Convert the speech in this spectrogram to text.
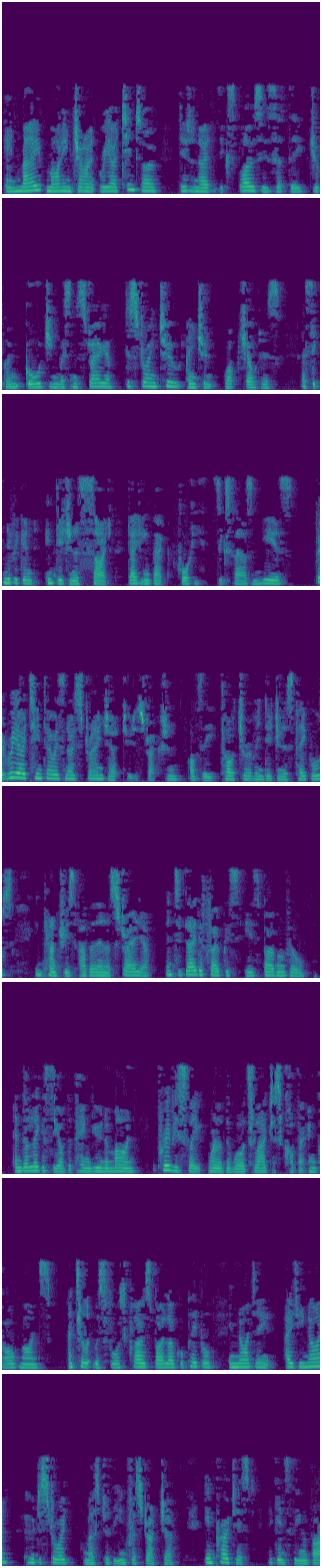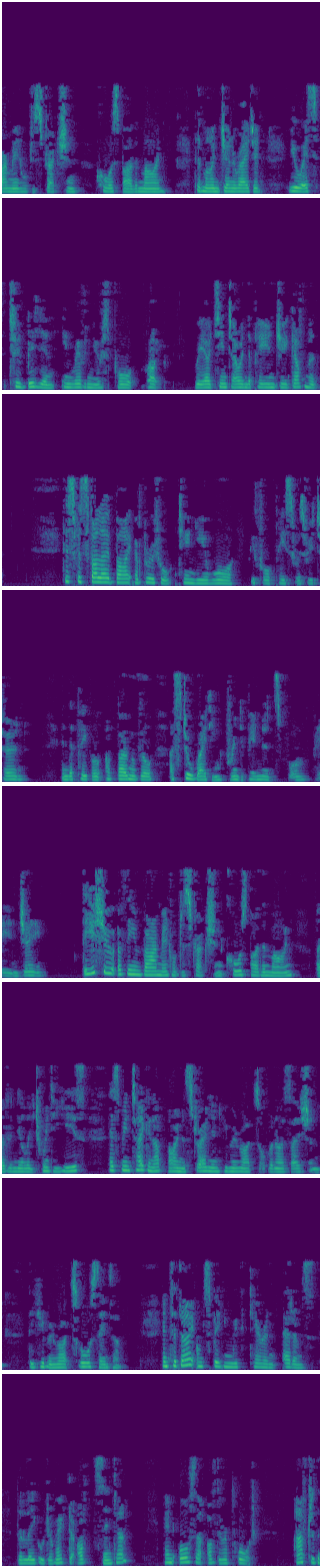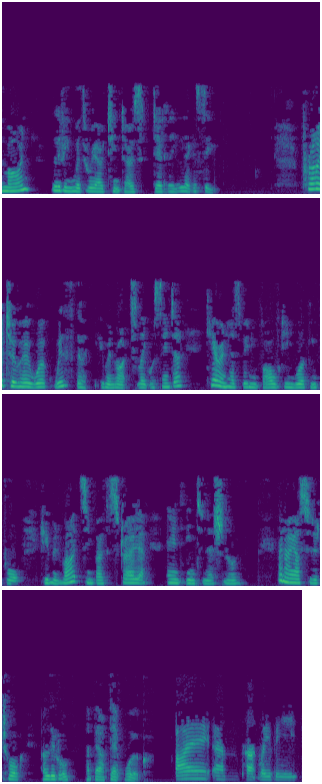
In May, mining giant Rio Tinto detonated explosives at the Juukan Gorge in Western Australia, destroying two ancient rock shelters, a significant indigenous site dating back 46,000 years. But Rio Tinto is no stranger to destruction of the culture of indigenous peoples in countries other than Australia. and today the focus is Bougainville and the legacy of the Panguna mine, previously one of the world's largest copper and gold mines, until it was forced closed by local people in 1989 who destroyed most of the infrastructure in protest against the environmental destruction caused by the mine. The mine generated US 2 billion in revenue for Rio Tinto and the PNG government. This was followed by a brutal 10-year war before peace was returned, and the people of Bougainville are still waiting for independence from PNG. The issue of the environmental destruction caused by the mine over nearly 20 years has been taken up by an Australian human rights organisation, the Human Rights Law Centre. And today I'm speaking with Keren Adams, the legal director of the centre and author of the report After the Mine, Living with Rio Tinto's Deadly Legacy. Prior to her work with the Human Rights Legal Centre, Keren has been involved in working for human rights in both Australia and international. And I asked her to talk a little about that work. I am currently the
